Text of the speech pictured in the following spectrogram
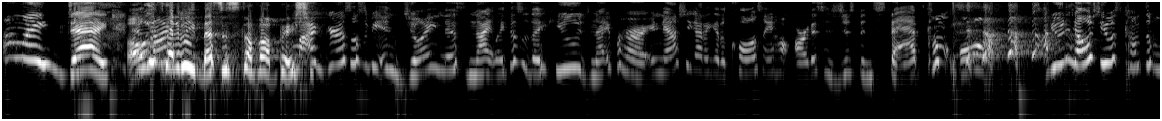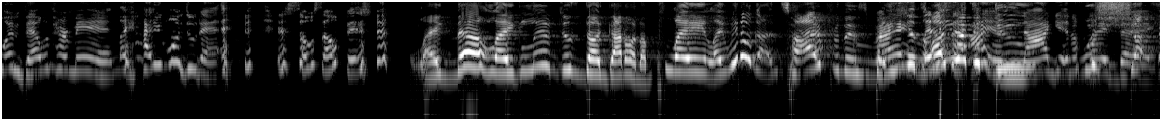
I'm like, dang. Always my- gotta be messing stuff up, patience. My girl's supposed to be enjoying this night. Like this was a huge night for her, and now she got to get a call saying her artist has just been stabbed. Come on, you know she was comfortable in bed with her man. Like how you gonna do that? it's so selfish. Like now, like Liv just done got on a plane. Like we don't got time for this Right? patience. All you had to do not getting a was shut-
